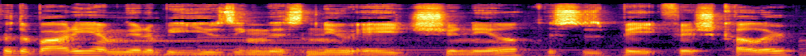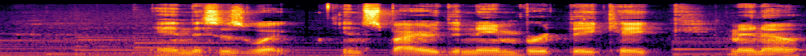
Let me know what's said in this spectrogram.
For the body, I'm going to be using this New Age chenille. This is baitfish color, and this is what inspired the name Birthday Cake Minnow.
